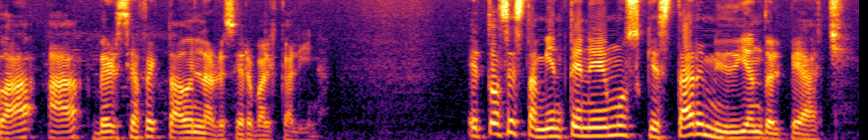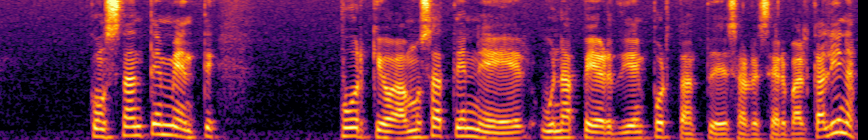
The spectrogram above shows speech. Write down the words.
va a verse afectado en la reserva alcalina. Entonces también tenemos que estar midiendo el pH constantemente porque vamos a tener una pérdida importante de esa reserva alcalina.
